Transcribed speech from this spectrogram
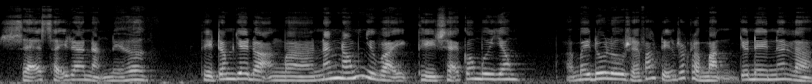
sẽ xảy ra nặng nề hơn. Thì trong giai đoạn mà nắng nóng như vậy thì sẽ có mưa dông. À, mây đối lưu sẽ phát triển rất là mạnh, cho nên là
